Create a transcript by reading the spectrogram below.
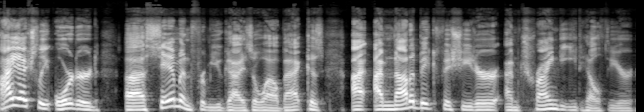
I actually ordered uh, salmon from you guys a while back because I'm not a big fish eater. I'm trying to eat healthier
